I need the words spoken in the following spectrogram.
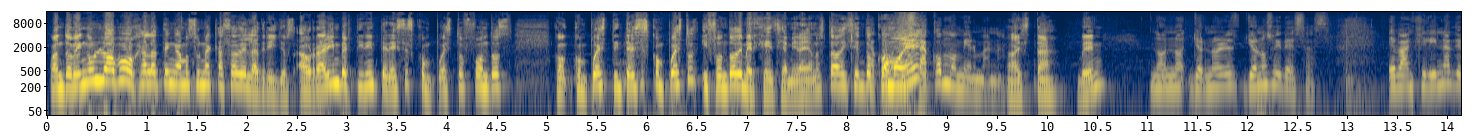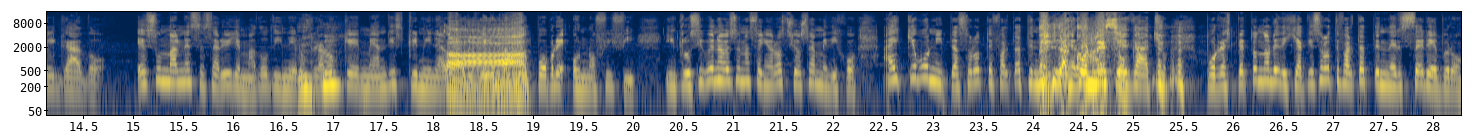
Cuando venga un lobo, ojalá tengamos una casa de ladrillos. Ahorrar, invertir intereses compuestos, fondos, con, compuesto, intereses compuestos y fondo de emergencia. Mira, ya no estaba diciendo Está cómo como, es. Está como mi hermana. Ahí está, ¿ven? No, no, yo no eres, yo no soy de esas. Evangelina Delgado. Es un mal necesario llamado dinero. Claro que me han discriminado por Ah. barrio pobre o no fifi. Inclusive una vez una señora ociosa me dijo, ay, qué bonita, solo te falta tener Ya dinero. con Ay, eso. qué gacho. Por respeto no le dije, a ti solo te falta tener cerebro.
